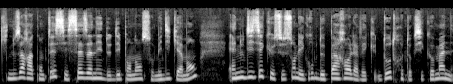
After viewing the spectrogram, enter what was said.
qui nous a raconté ses 16 années de dépendance aux médicaments. Elle nous disait que ce sont les groupes de parole avec d'autres toxicomanes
